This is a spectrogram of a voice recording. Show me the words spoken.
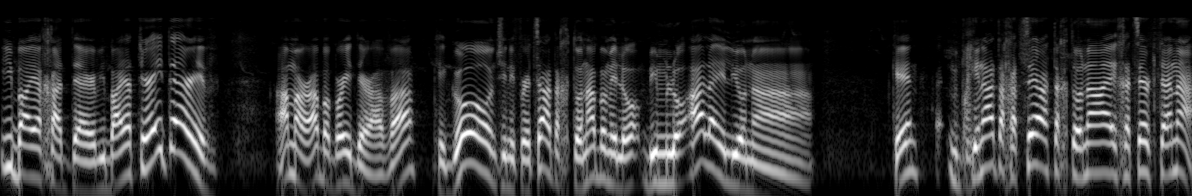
היא בעיה חד תערב, היא בעיה תרי תערב. אמר רבא ברי דרבא, כגון שנפרצה התחתונה במלואה לעליונה, כן? מבחינת החצר התחתונה היא חצר קטנה,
